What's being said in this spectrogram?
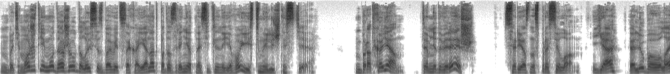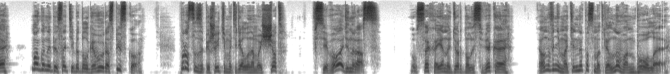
Быть может, ему даже удалось избавиться Хаяна от подозрения относительно его истинной личности. «Брат Хаян, ты мне доверяешь?» Серьезно спросил он. «Я, Люба Уле, могу написать тебе долговую расписку. Просто запишите материалы на мой счет. Всего один раз». У Сахаяна дернулась века. Он внимательно посмотрел на Ван Буэлэ.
